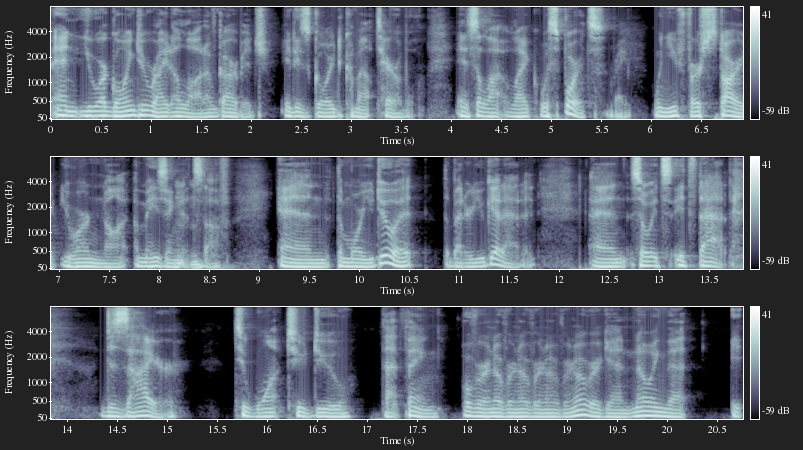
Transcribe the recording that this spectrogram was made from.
and you are going to write a lot of garbage. It is going to come out terrible. It's a lot like with sports. Right. When you first start, you are not amazing at stuff. And the more you do it, the better you get at it. And so it's it's that desire to want to do that thing over and over and over and over and over again, knowing that it,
